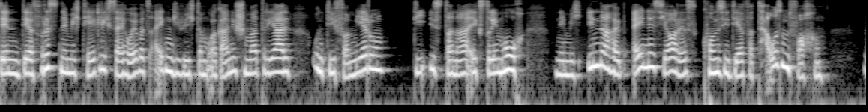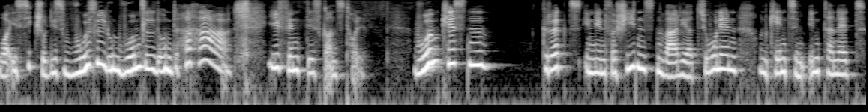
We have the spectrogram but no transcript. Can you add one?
denn der frisst nämlich täglich sein halbes Eigengewicht am organischen Material und die Vermehrung, die ist dann auch extrem hoch. Nämlich innerhalb eines Jahres kann sie der vertausendfachen. War ich sehe schon, das wurselt und wurmselt und haha, ich finde das ganz toll. Wurmkisten kriegt in den verschiedensten Variationen und kennt im Internet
